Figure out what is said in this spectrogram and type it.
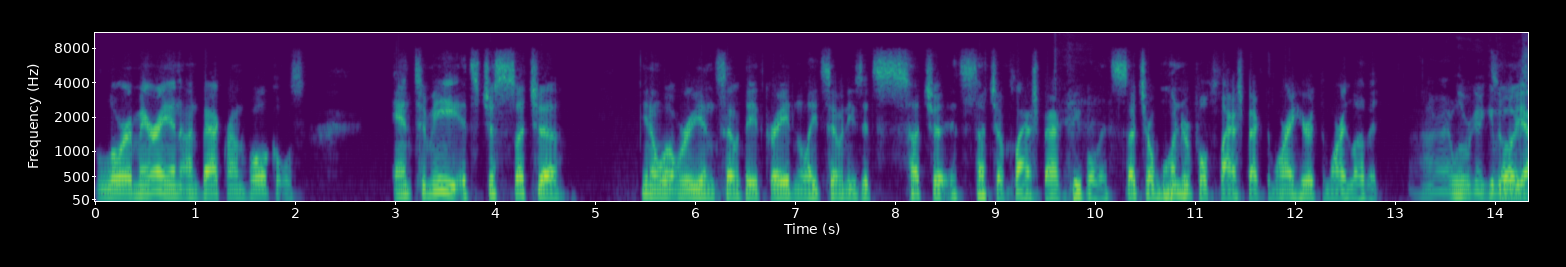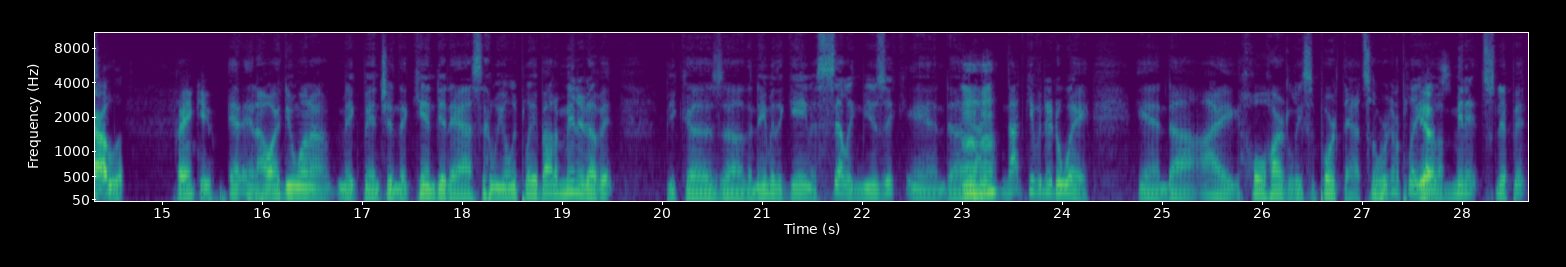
Laura Marion on background vocals. And to me, it's just such a, you know, what were you in seventh, eighth grade in the late seventies? It's such a, it's such a flashback, people. It's such a wonderful flashback. The more I hear it, the more I love it. All right. Well, we're going to give it a so listen. yeah, thank you. And, and I, I do want to make mention that Ken did ask that we only play about a minute of it because uh, the name of the game is selling music and uh, not, Mhm. not giving it away. And uh, I wholeheartedly support that. So we're going to play you Yes. a minute snippet,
